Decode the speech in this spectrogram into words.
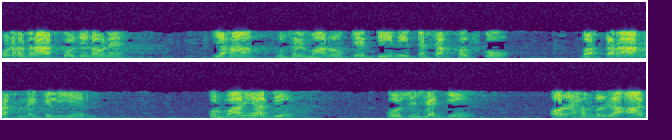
ان حضرات کو جنہوں نے یہاں مسلمانوں کے دینی تشخص کو برقرار رکھنے کے لیے قربانیاں دی کوششیں کی اور الحمدللہ آج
